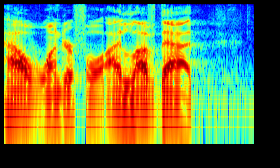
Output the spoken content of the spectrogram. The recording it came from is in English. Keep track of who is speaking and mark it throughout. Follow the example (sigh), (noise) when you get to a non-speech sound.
Speaker 1: How wonderful. I love that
